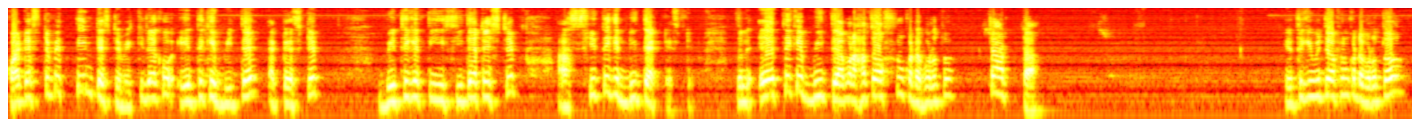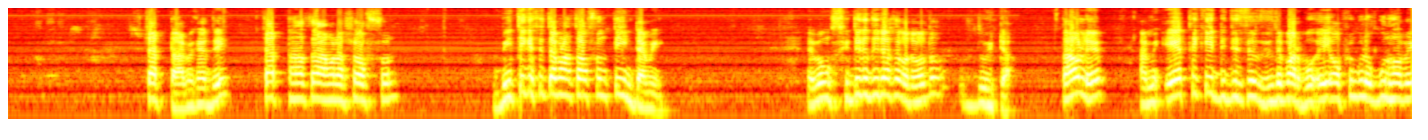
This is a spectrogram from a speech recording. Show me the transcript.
কয়টা স্টেপে তিনটে স্টেপে কি দেখো, এ থেকে বিতে একটা স্টেপ বি থেকে তি সিতে একটা স্টেপ আর সি থেকে ডিতে একটা স্টেপ তাহলে এ থেকে বিতে আমার হাতে অপশন কটা বলো তো? চারটা। এ থেকে বিতে অপশন কটা বলো তো? চারটা। আমি এখানে দিই, চারটা হাতে আমার আছে অপশন বি থেকে সিতে আমার হাতে অপশন তিনটা আমি। এবং সি থেকে ডিতে আছে কত বলতো দুইটা। তাহলে আমি এ থেকে ডিতে দিতে পারব, এই অপশনগুলো গুণ হবে।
